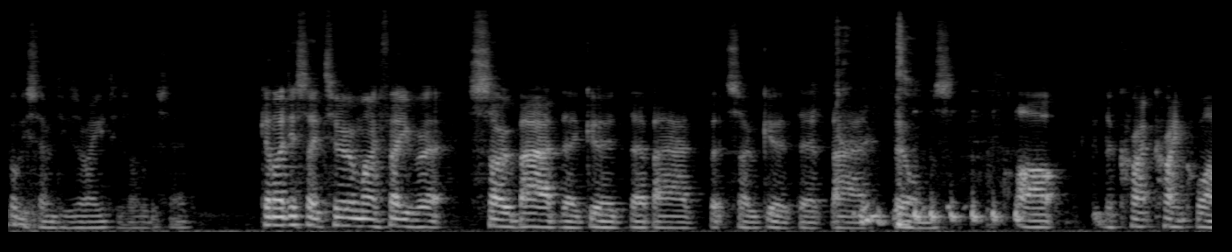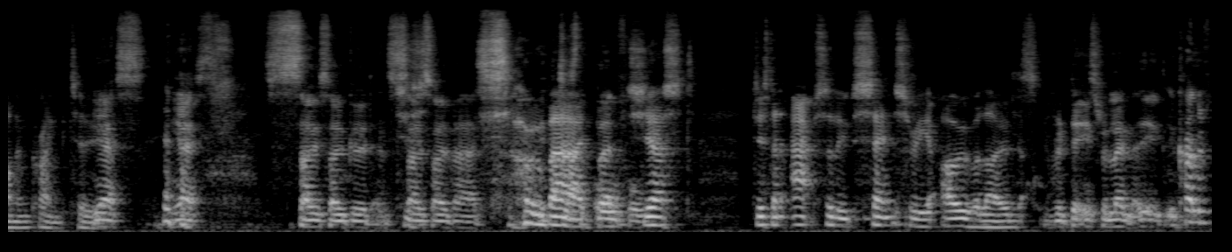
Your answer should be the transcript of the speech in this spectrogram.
Probably seventies or eighties. I would have said. Can I just say two of my favourite so bad they're good, they're bad, but so good they're bad films are the Crank, Crank One and Crank Two. Yes, yes. so, so good and so, Just- so bad. so It's bad, just but awful. just just an absolute sensory overload. It's, rid- it's relentless. It, it kind of,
